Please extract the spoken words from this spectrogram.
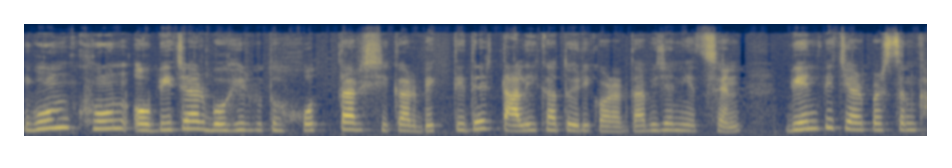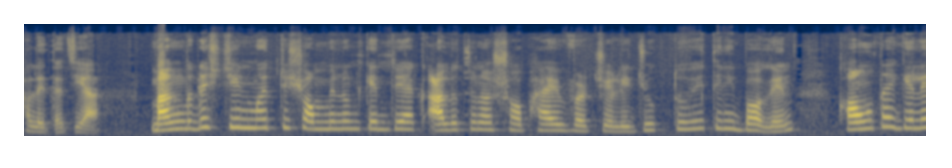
গুম, খুন ও বিচার বহির্ভূত হত্যার শিকার ব্যক্তিদের তালিকা তৈরি করার দাবি জানিয়েছেন বিএনপি চেয়ারপারসন খালেদা জিয়া। বাংলাদেশ চীন মৈত্রী সম্মেলন কেন্দ্রে এক আলোচনা সভায় ভার্চুয়ালি যুক্ত হয়ে তিনি বলেন, ক্ষমতায় গেলে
